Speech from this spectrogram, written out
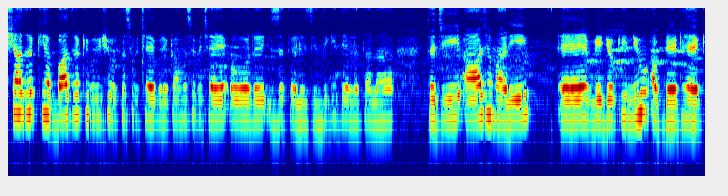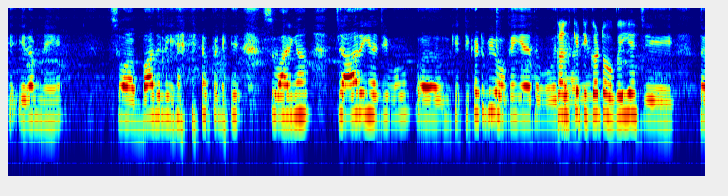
शाद रखे आबाद रखे बुरी शरतों से बचाए बुरे कामों से बचाए और इज़्ज़त वाली ज़िंदगी दे। अल्लाह ताला तो जी आज हमारी ए, वीडियो की न्यू अपडेट है कि इरम ने सुहा बाँध ली है अपनी सवारियाँ जा रही है। जी वो उनकी टिकट भी हो गई है तो वो कल की टिकट हो गई है। जी तो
